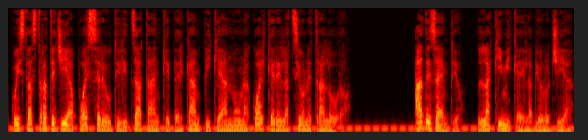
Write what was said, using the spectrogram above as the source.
Questa strategia può essere utilizzata anche per campi che hanno una qualche relazione tra loro. Ad esempio, la chimica e la biologia,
